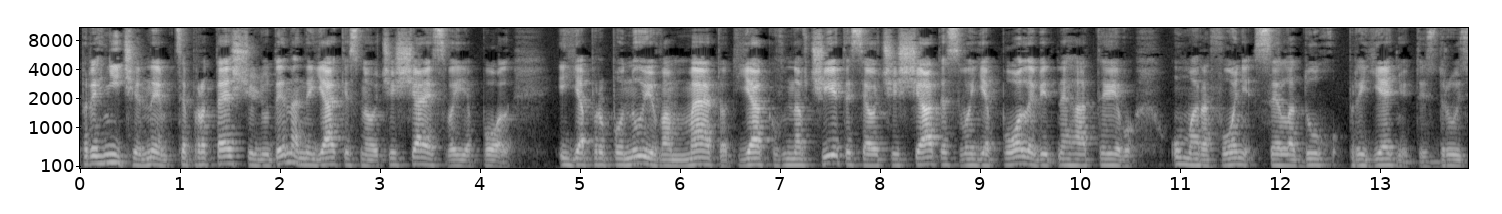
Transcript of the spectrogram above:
пригніченим. Це про те, що людина неякісно очищає своє поле. І я пропоную вам метод, як навчитися очищати своє поле від негативу у марафоні Сила Духу. Приєднуйтесь, друзі.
